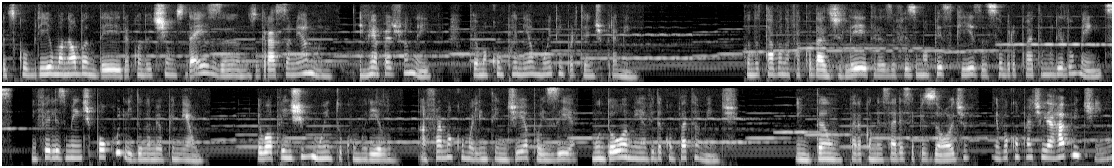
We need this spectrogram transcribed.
Eu descobri o Manuel Bandeira quando eu tinha uns 10 anos, graças à minha mãe, e me apaixonei. Foi uma companhia muito importante para mim. Quando eu estava na faculdade de letras, eu fiz uma pesquisa sobre o poeta Murilo Mendes, infelizmente pouco lido, na minha opinião. Eu aprendi muito com Murilo. A forma como ele entendia a poesia mudou a minha vida completamente. Então, para começar esse episódio, eu vou compartilhar rapidinho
